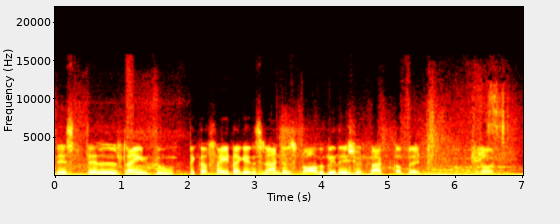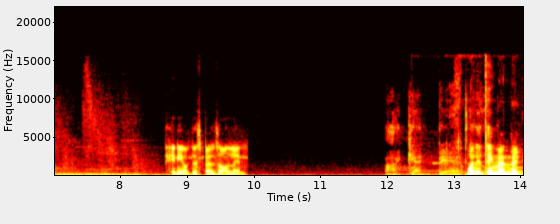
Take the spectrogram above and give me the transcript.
They're still trying to pick a fight against randoms. Probably they should back a bit without any of the spells online. I can bear What do you think, man? Like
